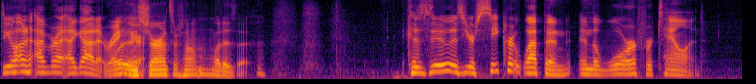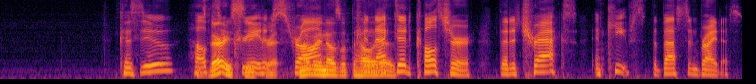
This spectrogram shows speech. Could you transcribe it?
Do you want? I'm right. I got it right What, here. Insurance or something? What is it? Kazoo is your secret weapon in the war for talent. Kazoo helps very you create secret. a strong, Nobody knows what the hell it is. connected culture that attracts and keeps the best and brightest.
